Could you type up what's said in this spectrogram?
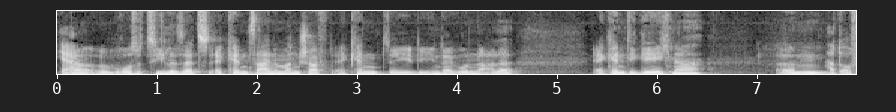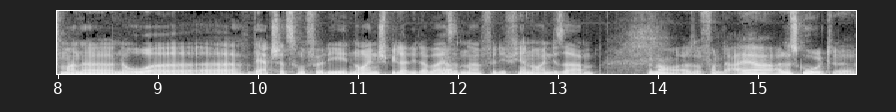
Ja. äh, große Ziele setzt, er kennt seine Mannschaft, er kennt die, die Hintergründe alle, er kennt die Gegner. Hat offenbar eine, eine hohe äh, Wertschätzung für die neuen Spieler, die dabei Ja. sind, ne? für die vier neuen, die sie haben. Genau, also von daher alles gut. Äh,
